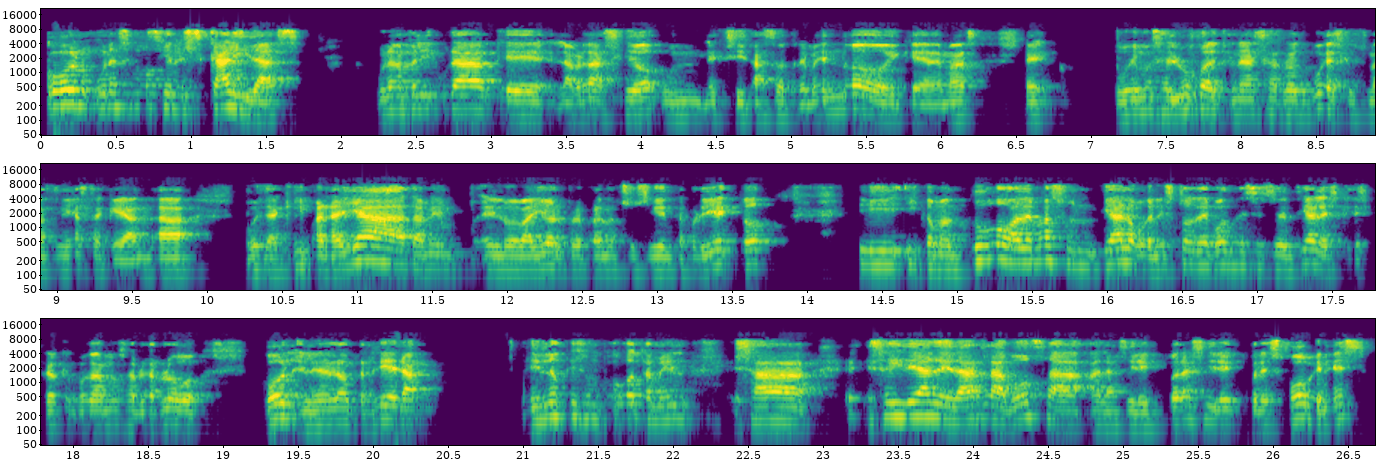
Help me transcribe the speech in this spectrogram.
con unas emociones cálidas. Una película que, la verdad, ha sido un exitazo tremendo y que además eh, tuvimos el lujo de tener a Charlotte West, que es una cineasta que anda pues, de aquí para allá, también en Nueva York preparando su siguiente proyecto. Y, que mantuvo además un diálogo en esto de voces esenciales, que espero que podamos hablar luego con Elena López Riera, en lo que es un poco también esa, esa idea de dar la voz a, las directoras y directores jóvenes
